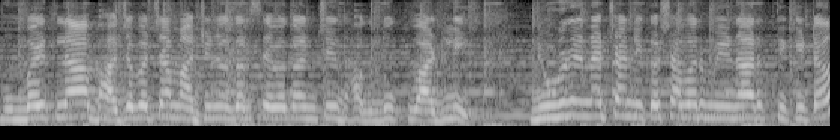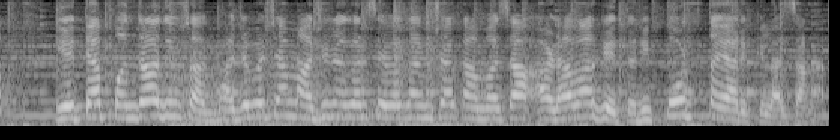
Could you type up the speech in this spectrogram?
मुंबईतल्या भाजपच्या माजी नगरसेवकांची धाकधूक वाढली. निवडून येण्याच्या निकषावर मिळणार तिकीटं. येत्या पंधरा दिवसात भाजपच्या माजी नगरसेवकांच्या कामाचा आढावा घेत रिपोर्ट तयार केला जाणार.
